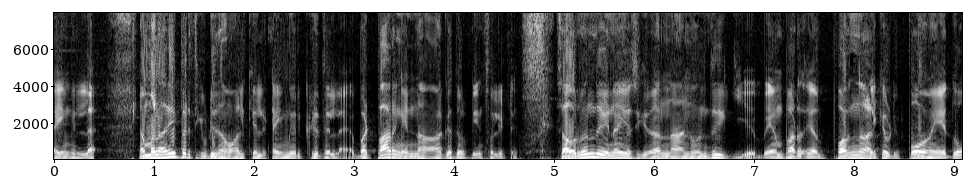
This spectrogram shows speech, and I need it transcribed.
டைம் இல்லை. நம்ம நிறைய பேருக்கு இப்படி தான் வாழ்க்கையில் டைம் இருக்கிறது இல்லை. பட் பாருங்கள் என்ன ஆகுது அப்படின்னு சொல்லிட்டு. ஸோ அவர் வந்து என்ன யோசிக்கிறார்? நான் வந்து என் பிற என் பிறந்த நாளைக்கு அப்படி போவேன். ஏதோ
